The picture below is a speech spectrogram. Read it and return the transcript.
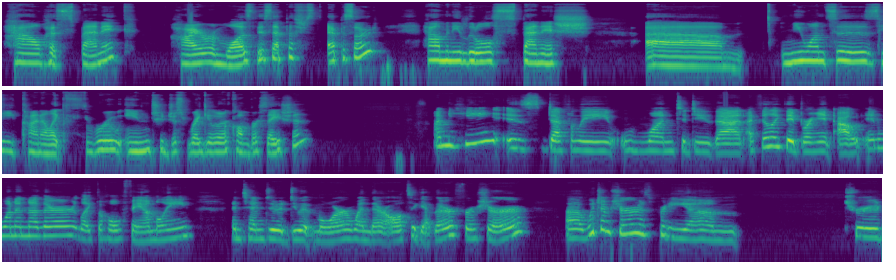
how Hispanic Hiram was this epi- episode? How many little Spanish um, nuances he kind of like threw into just regular conversation? I mean, he is definitely one to do that. I feel like they bring it out in one another, like the whole family, and tend to do it more when they're all together for sure. Uh, which I'm sure is pretty um, true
